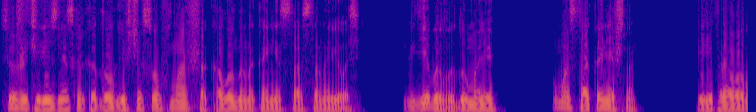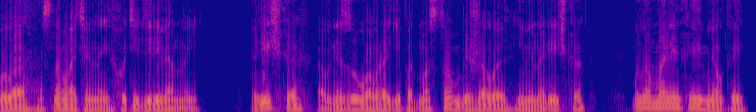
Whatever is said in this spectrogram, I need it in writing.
Все же через несколько долгих часов марша колонна наконец-то остановилась. Где бы вы думали? У моста, конечно. Переправа была основательной, хоть и деревянной. Речка, а внизу во враге под мостом бежала именно речка, была маленькой и мелкой,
